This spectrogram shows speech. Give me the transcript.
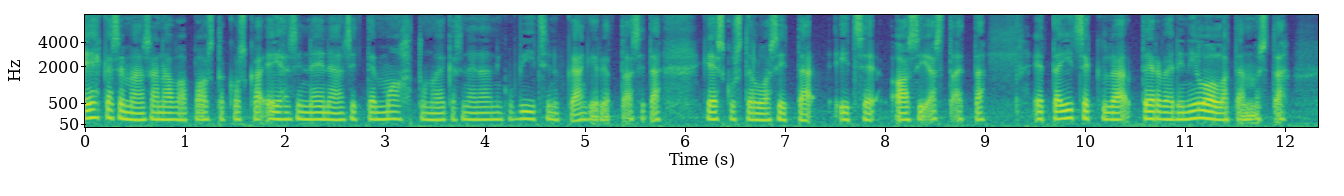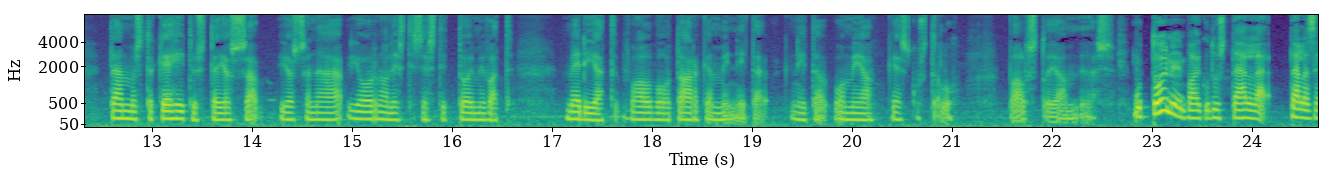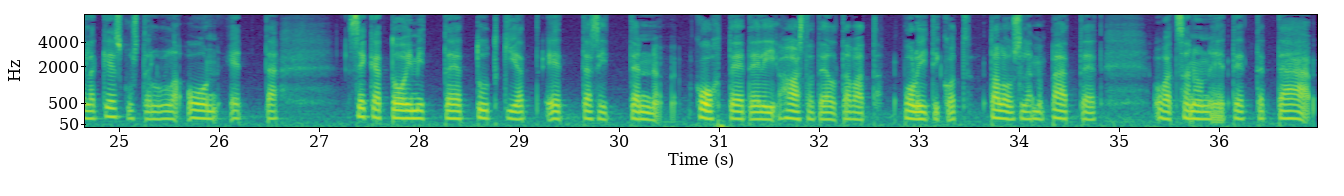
ehkäisemään sananvapausta, koska eihän sinne enää sitten mahtunut, eikä sinne enää niin kuin viitsinytkään kirjoittaa sitä keskustelua siitä itse asiasta. Että, että itse kyllä tervehdin ilolla tämmöistä, tämmöistä kehitystä, jossa, jossa nämä journalistisesti toimivat mediat valvoo tarkemmin niitä, niitä omia keskustelupalstojaan myös. Mutta toinen vaikutus tällä, tällaisella keskustelulla on, että sekä toimittajat, tutkijat että sitten kohteet eli haastateltavat poliitikot, talouselämän päättäjät ovat sanoneet, että tämä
